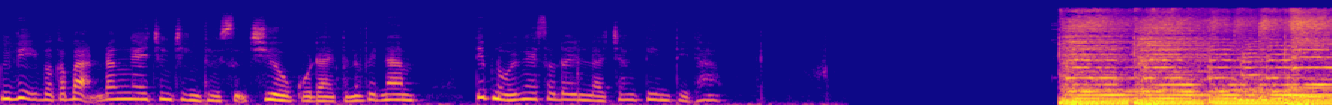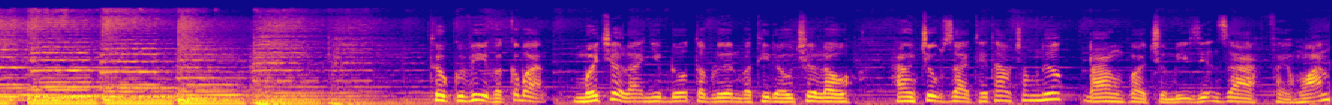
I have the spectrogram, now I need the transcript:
Quý vị và các bạn đang nghe chương trình Thời sự chiều của Đài Tiếng nói Việt Nam. Tiếp nối ngay sau đây là trang tin thể thao. Thưa quý vị và các bạn, mới trở lại nhịp độ tập luyện và thi đấu chưa lâu, hàng chục giải thể thao trong nước đang và chuẩn bị diễn ra phải hoãn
